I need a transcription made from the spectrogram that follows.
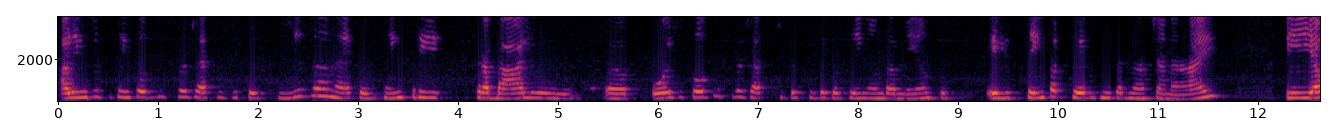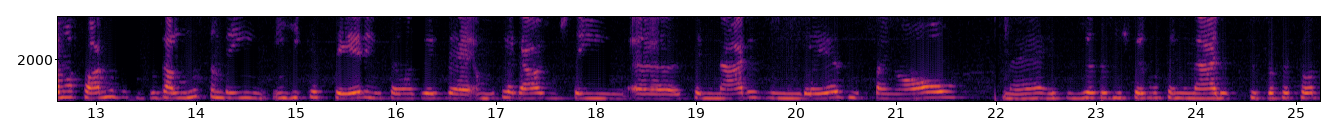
Além disso, tem todos os projetos de pesquisa, né, que eu sempre trabalho. Uh, hoje, todos os projetos de pesquisa que eu tenho em andamento, eles têm parceiros internacionais. E é uma forma dos, dos, alunos também enriquecerem. Então, às vezes é muito legal. A gente tem uh, seminários em inglês, em espanhol. Né? Esses dias a gente fez um seminário que o professor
